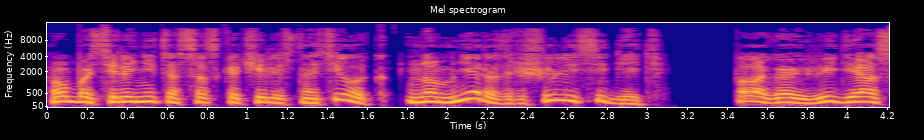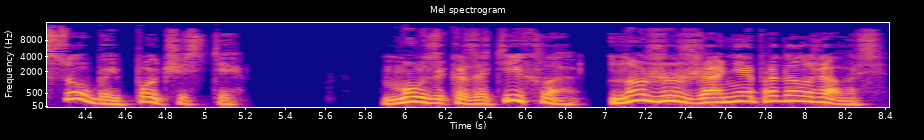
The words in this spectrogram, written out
Оба селенита соскочили с носилок, но мне разрешили сидеть, полагаю, в виде особой почести. Музыка затихла, но жужжание продолжалось.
